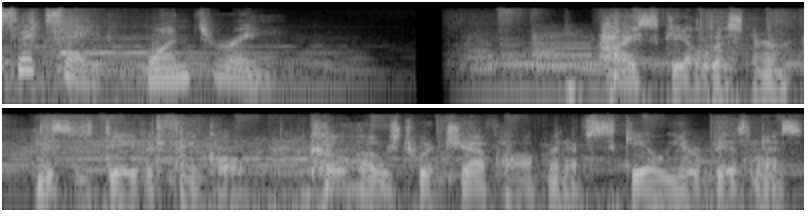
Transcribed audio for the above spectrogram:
6813. Hi, Scale listener. This is David Finkel, co host with Jeff Hoffman of Scale Your Business.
